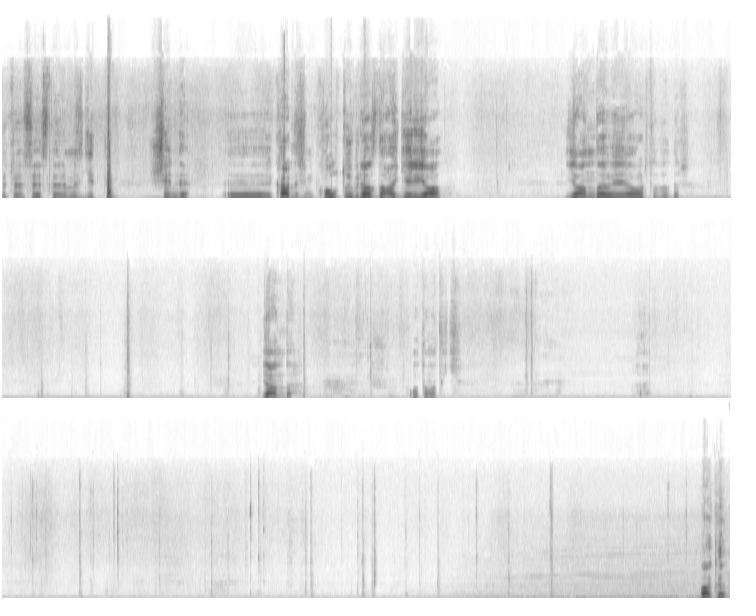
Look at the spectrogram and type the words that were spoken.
Bütün seslerimiz gitti. Şimdi e, kardeşim koltuğu biraz daha geriye al. Yanda veya ortadadır. Yanda. Otomatik. Bakın.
